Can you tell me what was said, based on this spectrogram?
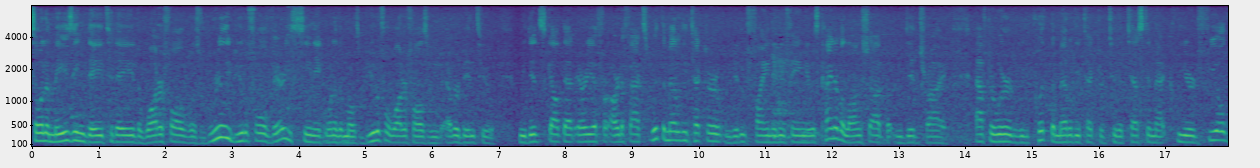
So an amazing day today. The waterfall was really beautiful, very scenic, one of the most beautiful waterfalls we've ever been to. We did scout that area for artifacts with the metal detector. We didn't find anything. It was kind of a long shot, but we did try. Afterward, we put the metal detector to the test in that cleared field,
